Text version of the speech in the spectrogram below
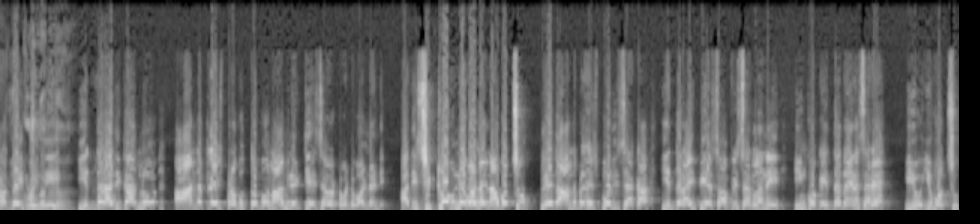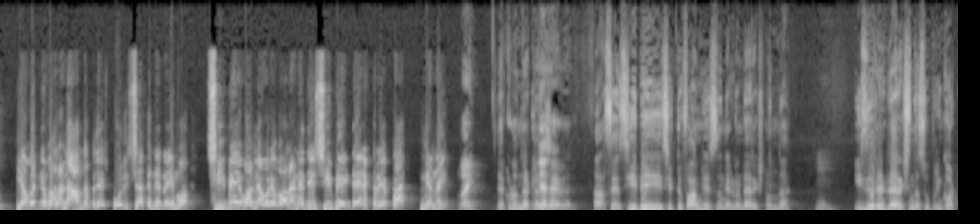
రద్దు అయిపోయింది? ఇద్దరు అధికారులు ఆంధ్రప్రదేశ్ ప్రభుత్వము నామినేట్ చేసేటువంటి వాళ్ళండి. అది సిట్లో ఉండే వాళ్ళైనా అవ్వచ్చు లేదా ఆంధ్రప్రదేశ్ పోలీస్ శాఖ ఇద్దరు ఐపీఎస్ ఆఫీసర్లని ఇంకొక ఇద్దరినైనా సరే ఇవ్- ఇవ్వచ్చు. ఎవరిని ఇవ్వాలని ఆంధ్రప్రదేశ్ పోలీస్ శాఖ నిర్ణయము సిబిఐ వాళ్ళని ఎవరు ఇవ్వాలనేది సిబిఐ డైరెక్టర్ యొక్క నిర్ణయం. రైట్. ఎక్కడుంది గారు. సిబిఐ సిట్టు ఫామ్ చేస్తుందని ఎక్కడ డైరెక్షన్ ఉందా? Is there any direction the supreme court.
